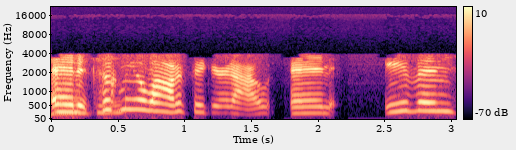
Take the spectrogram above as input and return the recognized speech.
And it took Mm-hmm. me a while to figure it out. And even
